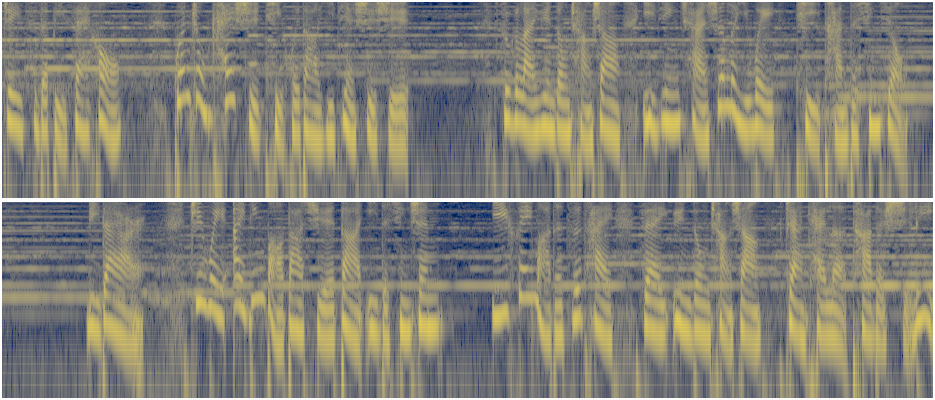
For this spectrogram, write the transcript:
这一次的比赛后，观众开始体会到一件事实：苏格兰运动场上已经产生了一位体坛的新秀——李戴尔，这位爱丁堡大学大一的新生。以黑马的姿态在运动场上展开了他的实力。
